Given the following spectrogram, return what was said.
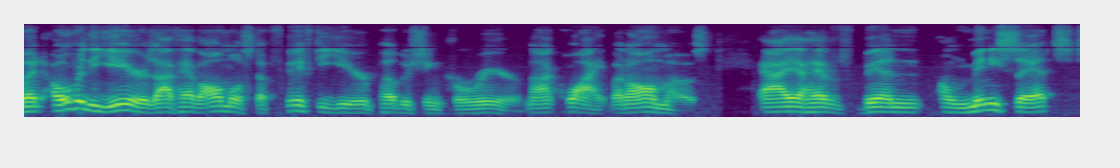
But over the years, I've had almost a 50 year publishing career. Not quite, but almost. I have been on many sets.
